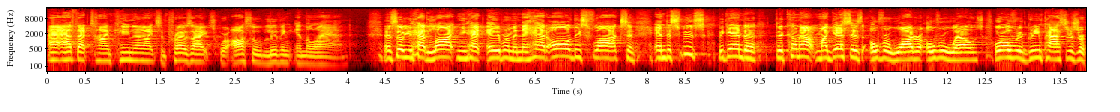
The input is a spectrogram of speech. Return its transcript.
At that time, Canaanites and Perizzites were also living in the land. And so you had Lot and you had Abram, and they had all these flocks, and, and disputes began to, to come out. My guess is over water, over wells, or over the green pastures, or,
